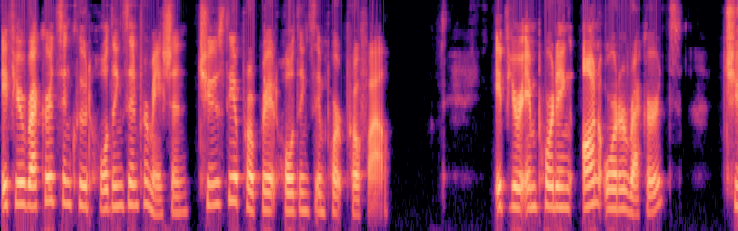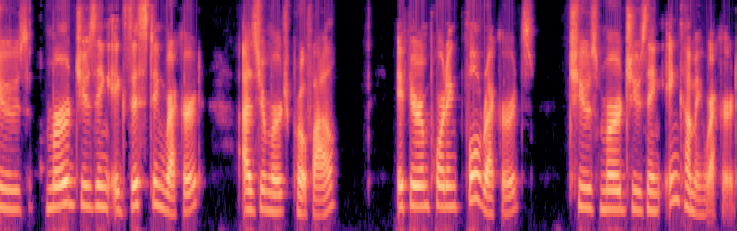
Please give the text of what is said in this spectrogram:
If your records include holdings information, choose the appropriate holdings import profile. If you're importing on order records, choose Merge using existing record as your merge profile. If you're importing full records, choose Merge using incoming record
